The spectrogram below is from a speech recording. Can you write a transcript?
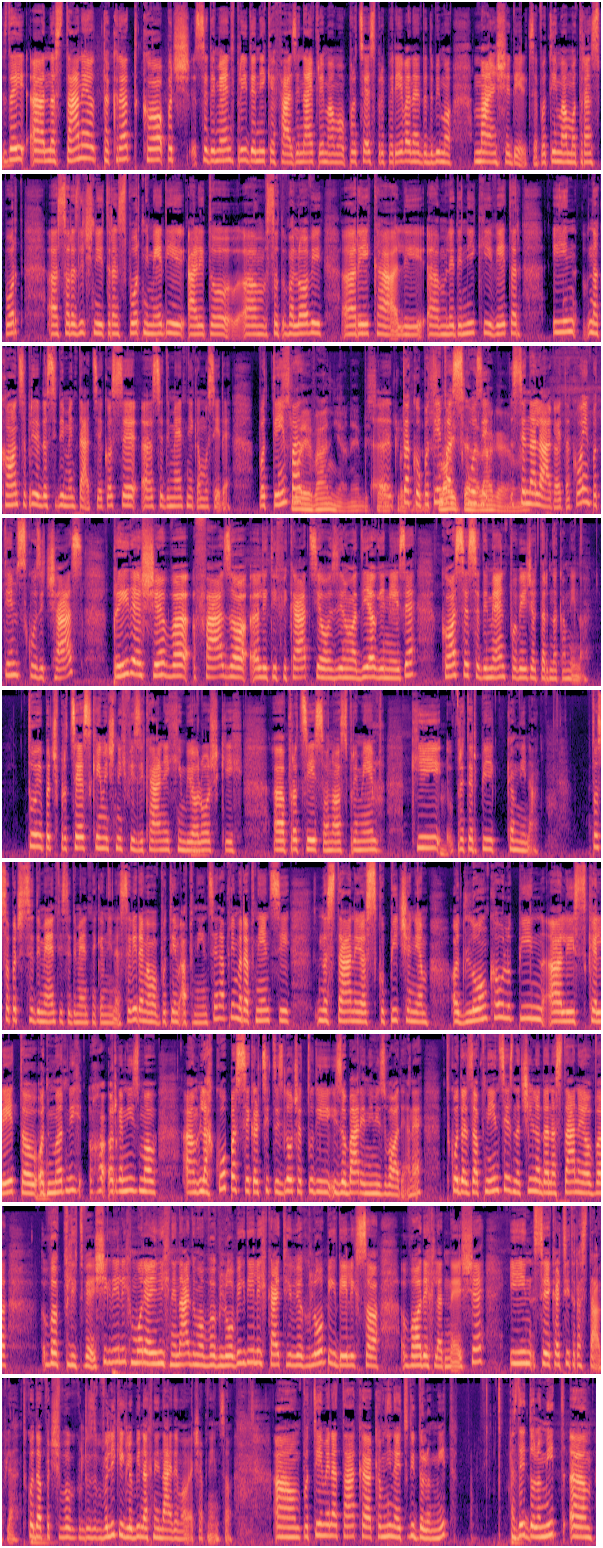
Zdaj nastanejo takrat, ko pač sediment pride neke faze. Najprej imamo proces preperevanja, da dobimo manjše delce, potem imamo transport, so različni transportni mediji, ali to um, so valovi reka ali um, ledeniki, veter in na koncu pride do sedimentacije, ko se uh, sediment nekam usede. Potem pa. Slojevanja, ne bi se reklo. Uh, tako, potem pa skozi. Se nalagajo, se nalagajo tako in potem skozi čas pride še v fazo litifikacije oziroma diogeneze, ko se sediment poveže v trdno kamnino. To je pač proces kemičnih, fizikalnih in bioloških uh, procesov, no, sprememb, ki pretrpi kamnina. To so pač sedimenti, sedimentne kamnine. Seveda imamo potem apnence, naprimer apnenci nastanejo s kopičenjem odlomkov lupin ali skeletov odmrnih organizmov, um, lahko pa se kalcit izloča tudi izobarjenim iz vode. Ne? Tako da za apnence je značilno, da nastanejo v, v plitvejših delih morja in jih ne najdemo v globih delih, kajti v globih delih so vode hladnejše in se je kalcit razstavlja. Tako da pač v, velikih globinah ne najdemo več apnencov. Um, potem ena taka kamnina je tudi dolomit. Zdaj dolomit. Um,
